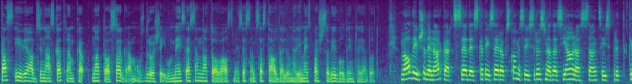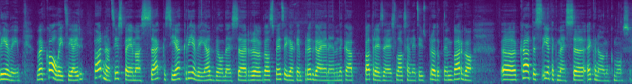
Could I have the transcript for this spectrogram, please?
Tas ir jāapzinās katram, ka NATO sargā mūsu drošību. Mēs esam NATO valsts, mēs esam sastāvdaļa un arī mēs paši savu ieguldījumu tajā dot. Valdība šodien ārkārtas sēdē skatīs Eiropas komisijas rosinātās jaunās sankcijas pret Krieviju. Vai koalīcijā ir pārnāts iespējamās sekas, ja Krievija atbildēs ar uh, vēl spēcīgākiem pretgājieniem nekā patreizējais lauksaimniecības produktu embargo? Uh, kā tas ietekmēs uh, ekonomiku mūsu?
